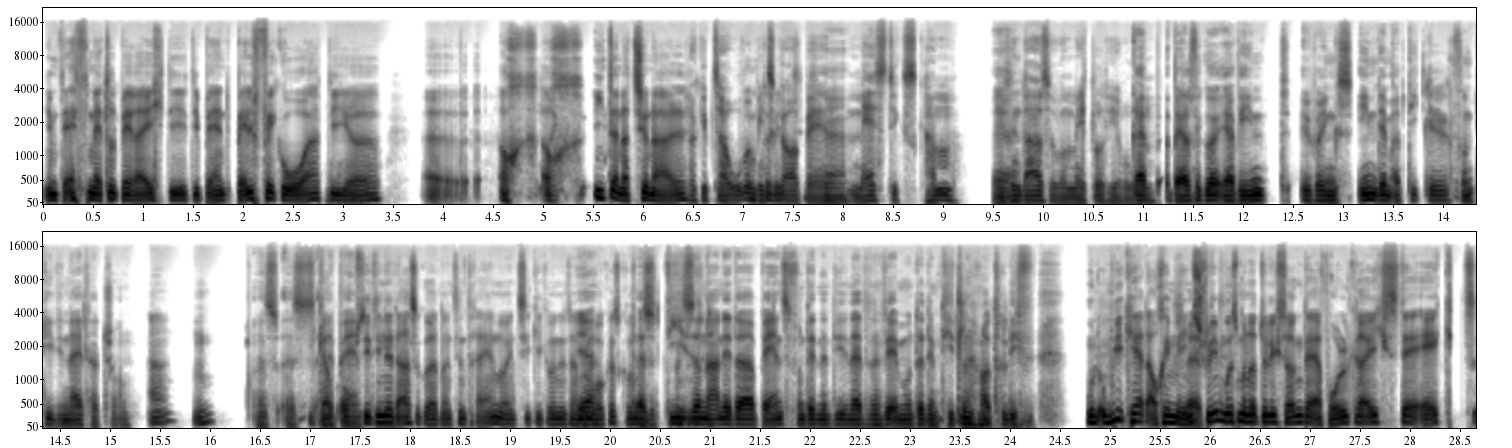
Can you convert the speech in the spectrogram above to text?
im Death Metal-Bereich die, die Band Belfegor, die ja äh, auch, auch international. Da gibt es auch Oberbinsgau bei ja. Mastic Scum. Die ja. sind da so Metal-Heroen. Belfegor erwähnt übrigens in dem Artikel von Didi Neidhardt schon. Ah, mh. als, als ich glaube, ob sie die nicht auch sogar 1993 gegründet haben, ja, Also die sind eine der Bands, von denen die Neidhardt WM unter dem Titel mhm. Auto lief. Und umgekehrt, auch im Mainstream muss man natürlich sagen, der erfolgreichste Act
